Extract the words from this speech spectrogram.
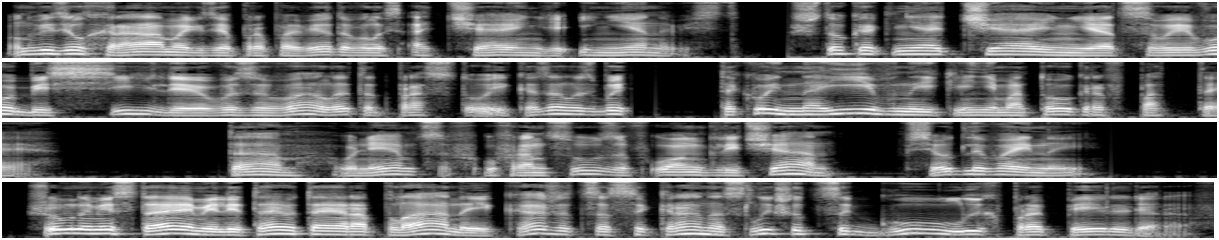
Он видел храмы, где проповедовалось отчаяние и ненависть. Что, как не отчаяние от своего бессилия, вызывал этот простой, казалось бы, такой наивный кинематограф Патте. Там, у немцев, у французов, у англичан все для войны. Шумными стаями летают аэропланы, и, кажется, с экрана слышится гул их пропеллеров.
